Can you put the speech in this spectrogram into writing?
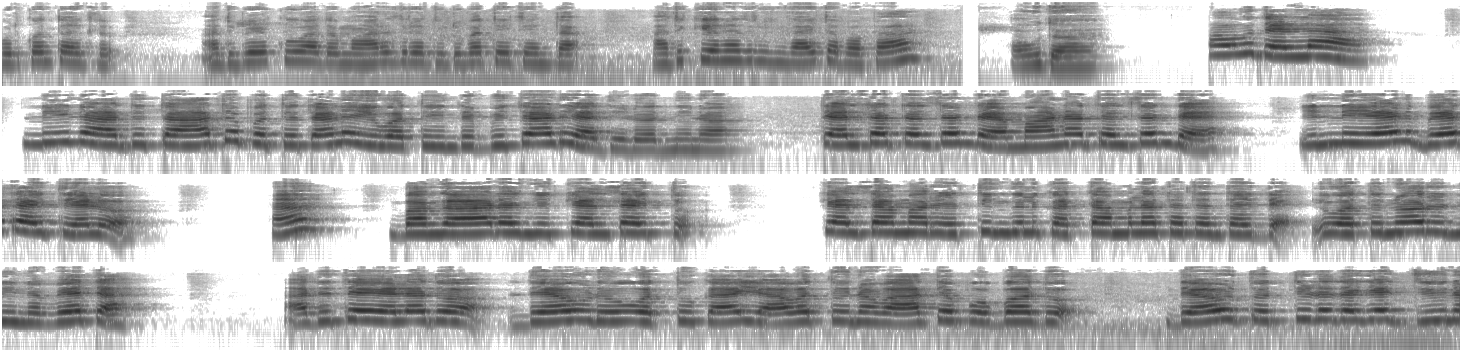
ಬಡ್ಕೊತಾ ಇದ್ಲು. ಅದು ಬೇಕು ಅದು ಮಾರಿದ್ರೆ ದುಡ್ಡು ಬರ್ತೈತೆ ಅಂತ. ಅದಕ್ಕೆ ಏನಾದರೂ ಹಿಂಗಾಯ್ತಾ ಪಾಪ? ಹೌದಾ? ಹೌದಲ್ಲ. ನೀನು ಅದು ತಾತ ಪತ್ತೆ ತಾನೆ ಇವತ್ತಿಂದ ಬಿಸಾಡಿ ಆದಿಡೋದು ನೀನು. ತೆಲ್ತ ತೆಲ್ತಂದೆ, ಮಾನ ತೆಲ್ತಂದೆ. ಇನ್ನು ಏನು ಬೇಕಾಯ್ತು ಹೇಳು. ಹಾ? ಬಂಗಾರಂಗಿ ಕೆಲಸ ಇತ್ತು. ಕೆಲಸ ಮಾರಿ ತಿಂಗಳು ಕತ್ತ ಅಮಲ ತತ್ತಂತ ಇದ್ದೆ ಇವತ್ತು ನೋಡು ನಿನ್ನ ವೇತ ಅದಕ್ಕೆ ಹೇಳೋದು, ದೇವ್ರು ಒತ್ತುಕ ಯಾವತ್ತು ನಾವು ಆಟ ಪೊಬ್ಬಾದು. ದೇವ್ರು ತೊತ್ತಿಡೋದಾಗೆ ಜೀವನ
